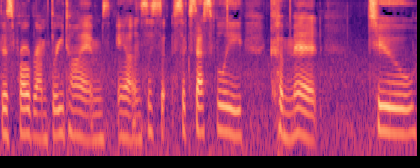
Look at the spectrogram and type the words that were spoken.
this program three times and su- successfully commit to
